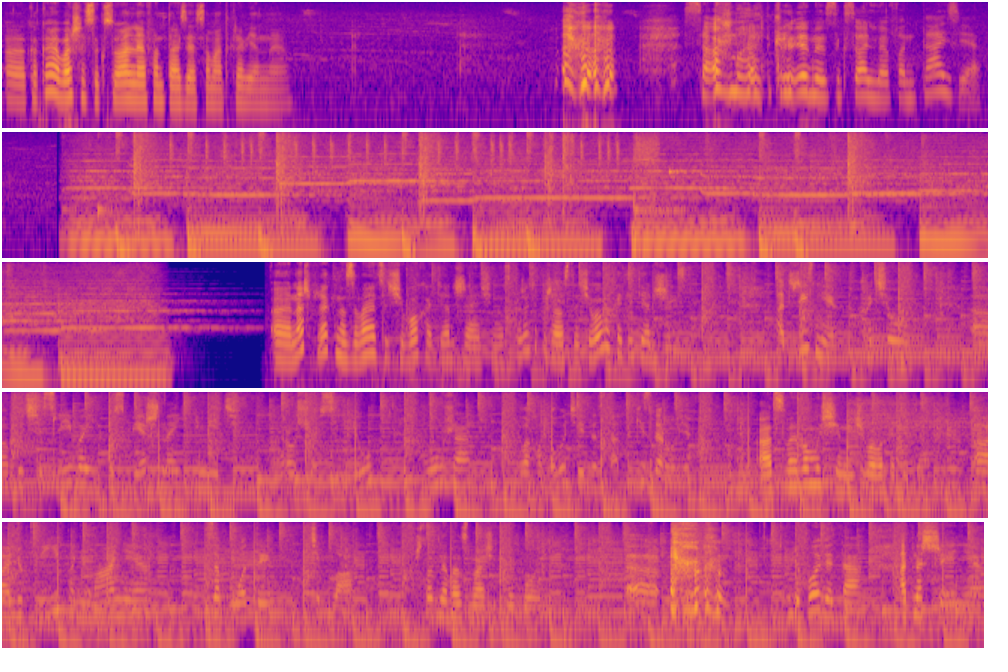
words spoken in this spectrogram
Э, Какая ваша сексуальная фантазия самая откровенная? Самая откровенная сексуальная фантазия. Э, Наш проект называется «Чего хотят женщины». Скажите, пожалуйста, чего вы хотите от жизни? От жизни хочу быть счастливой, успешной, иметь хорошую семью, мужа, благополучие и достаток и здоровье. А от своего мужчины чего вы хотите? А, любви, понимания, заботы, тепла. Что для вас значит любовь? Э, Любовь это отношения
